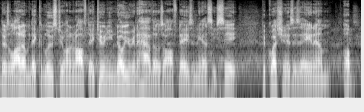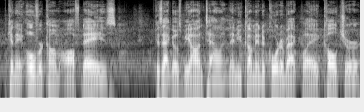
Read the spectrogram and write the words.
there's a lot of them they could lose to on an off day too, and you know you're going to have those off days in the SEC. The question is, is A and M can they overcome off days? Because that goes beyond talent. Then you come into quarterback play, culture.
